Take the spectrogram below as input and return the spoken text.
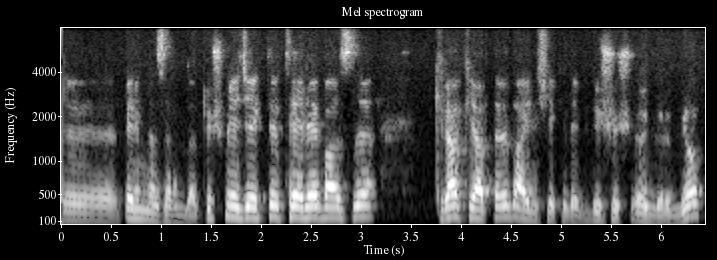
hı. e, benim nazarımda düşmeyecektir. TL bazlı kira fiyatları da aynı şekilde bir düşüş öngörüm yok.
